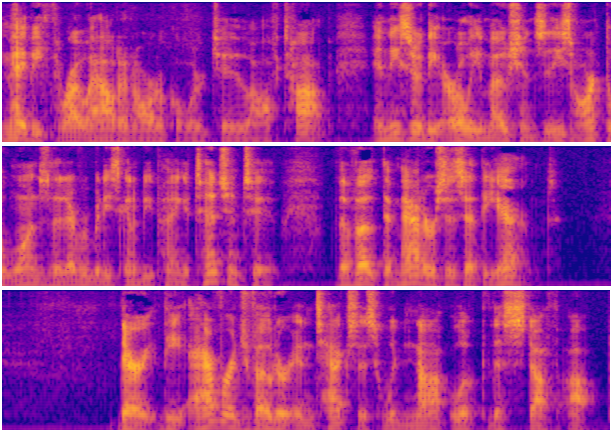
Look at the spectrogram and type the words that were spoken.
maybe throw out an article or two off top. And these are the early motions. These aren't the ones that everybody's going to be paying attention to. The vote that matters is at the end. There, the average voter in Texas would not look this stuff up.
